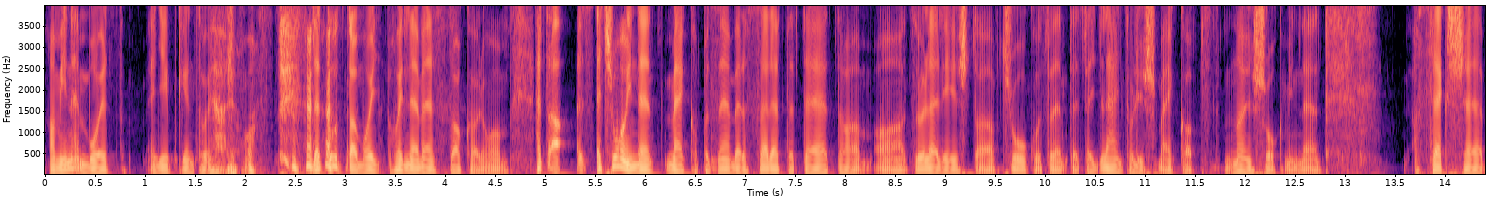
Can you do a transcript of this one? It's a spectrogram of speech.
ami nem volt egyébként olyan rossz. De tudtam, hogy, hogy nem ezt akarom. Hát a, egy csomó mindent megkap az ember, a szeretetet, a, az ölelést, a csókot, tehát egy lánytól is megkapsz nagyon sok mindent. A szex se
